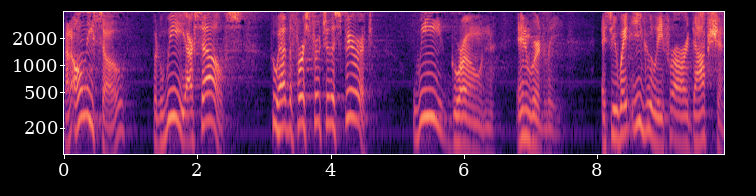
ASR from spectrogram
Not only so, but we ourselves, who have the first fruits of the Spirit, we groan inwardly as we wait eagerly for our adoption,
